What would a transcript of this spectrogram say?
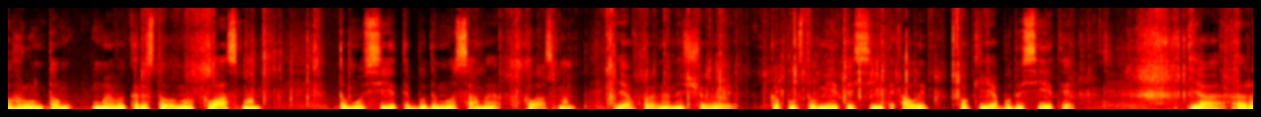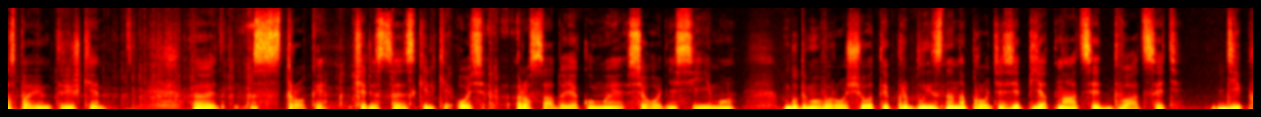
ґрунтом. Ми використовуємо класман, тому сіяти будемо саме в класман. Я впевнений, що ви капусту вмієте сіяти, але поки я буду сіяти, я розповім трішки е, строки через скільки. Ось розсаду, яку ми сьогодні сіємо, будемо вирощувати приблизно на протязі 15-20 діб.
